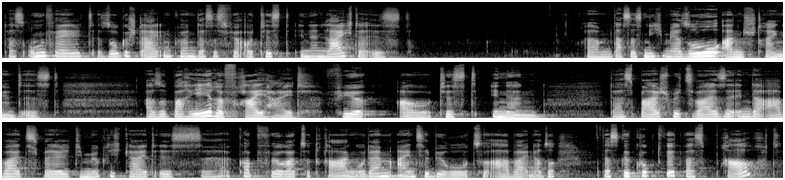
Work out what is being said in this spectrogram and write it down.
das Umfeld so gestalten können, dass es für AutistInnen leichter ist. ähm, dass es nicht mehr so anstrengend ist. Also Barrierefreiheit für AutistInnen dass beispielsweise in der Arbeitswelt die Möglichkeit ist, äh, Kopfhörer zu tragen oder im Einzelbüro zu arbeiten. Also, dass geguckt wird, was braucht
